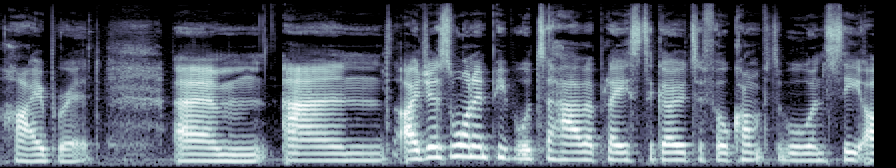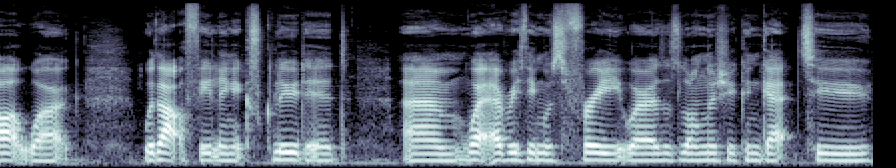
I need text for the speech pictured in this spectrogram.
hybrid. Um, and I just wanted people to have a place to go to feel comfortable and see artwork without feeling excluded, um, where everything was free. Whereas as long as you can get to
